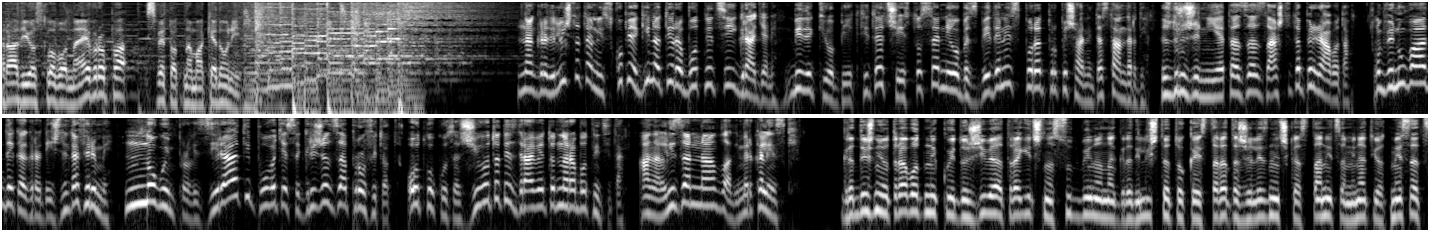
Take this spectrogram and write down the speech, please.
Радио Слободна Европа, светот на Македонија. На градилиштата ни Скопје гинати работници и граѓани, бидејќи објектите често се необезбедени според пропишаните стандарди. Сдруженијата за заштита при работа обвинуваат дека градежните фирми многу импровизираат и повеќе се грижат за профитот, отколку за животот и здравјето на работниците. Анализа на Владимир Калински. Градежниот работник кој доживеа трагична судбина на градилиштето кај старата железничка станица минатиот месец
